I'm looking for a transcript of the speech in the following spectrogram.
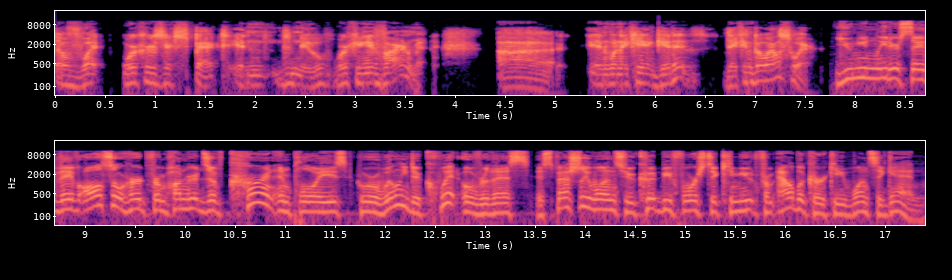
of what workers expect in the new working environment. Uh, and when they can't get it, they can go elsewhere. Union leaders say they've also heard from hundreds of current employees who are willing to quit over this, especially ones who could be forced to commute from Albuquerque once again.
